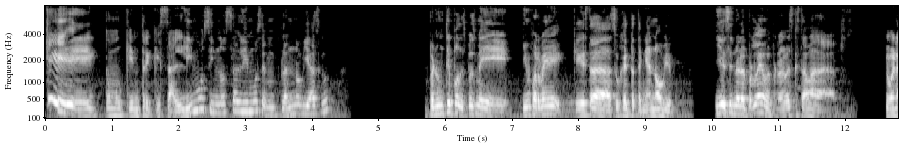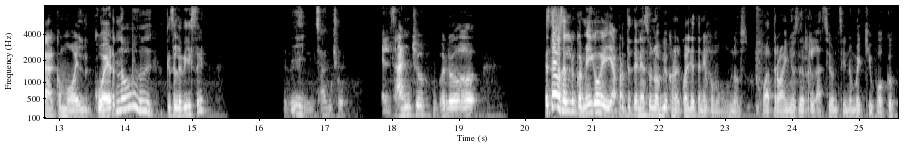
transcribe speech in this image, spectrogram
que como que entre que salimos y no salimos en plan noviazgo. Pero un tiempo después me informé que esta sujeta tenía novio. Y ese no era el problema, el problema es que estaba... pues, yo era como el cuerno, que se le dice. El, Y- el Sancho. El Sancho. Bueno, estaba saliendo conmigo y aparte tenía su novio con el cual ya tenía como unos cuatro años de relación, si no me equivoco.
